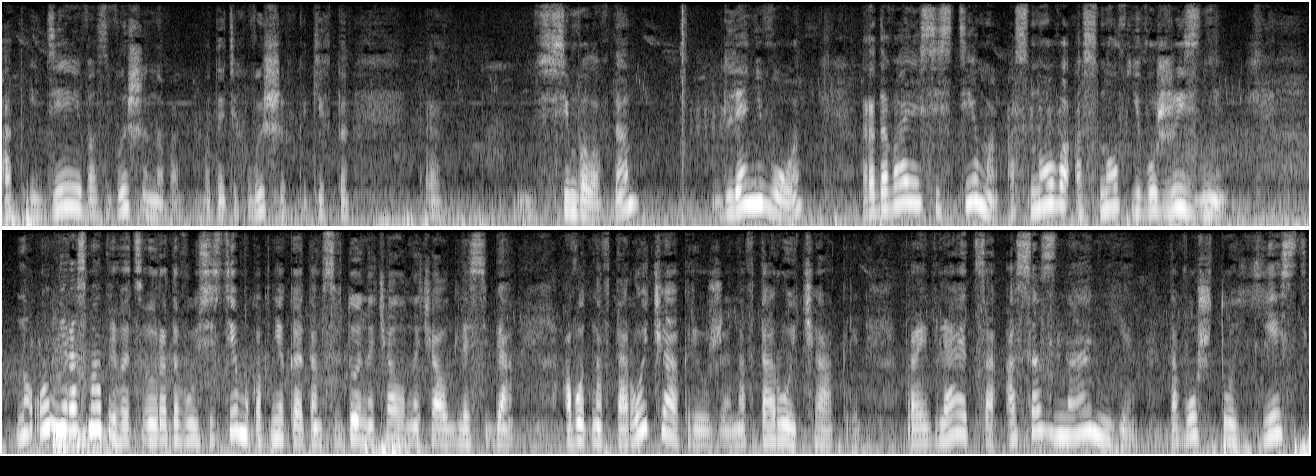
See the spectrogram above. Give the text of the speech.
от идеи возвышенного, вот этих высших каких-то э, символов. Да? Для него Родовая система – основа основ его жизни. Но он не рассматривает свою родовую систему как некое там святое начало, начало для себя. А вот на второй чакре уже, на второй чакре проявляется осознание того, что есть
